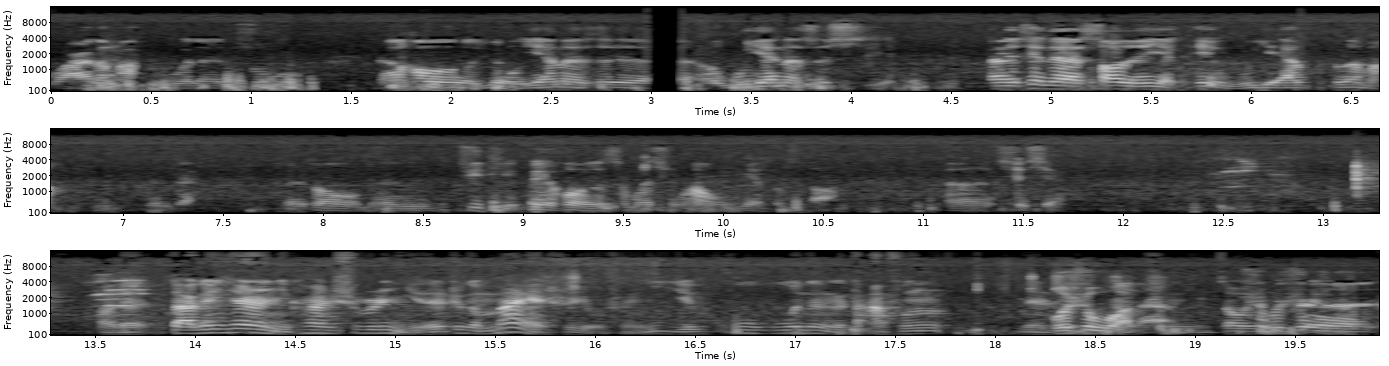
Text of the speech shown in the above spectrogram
玩的嘛，我的猪，然后有烟的是无烟的是席。但是现在烧人也可以无烟了嘛，对不对？所以说我们具体背后是什么情况我们也不知道。嗯，谢谢。好的，大根先生，你看是不是你的这个麦是有声音，以及呼呼那个大风？不是我的，是不是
